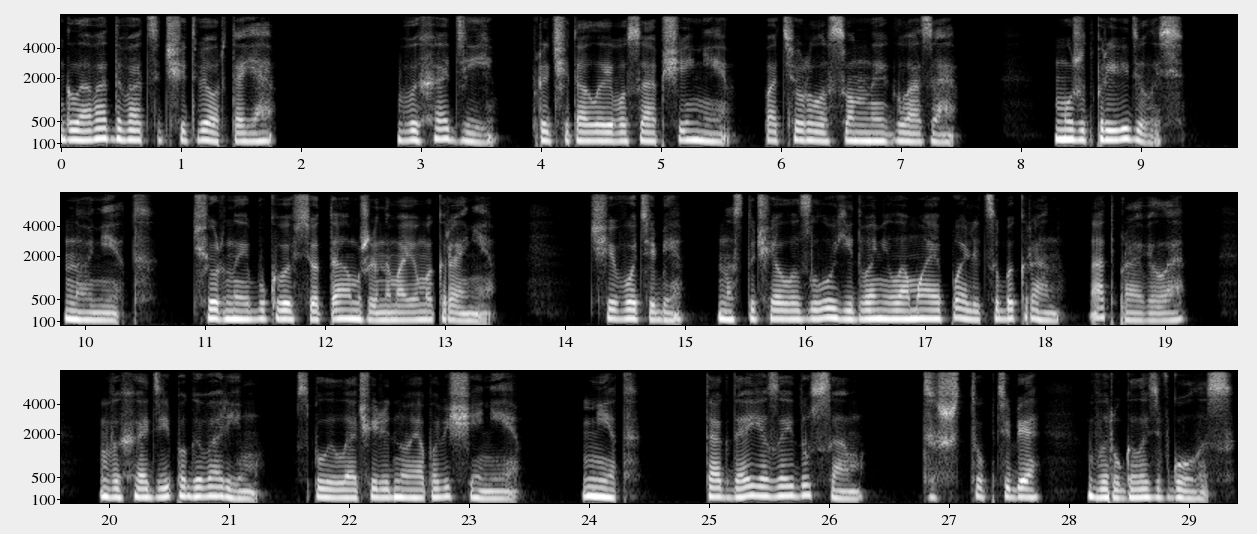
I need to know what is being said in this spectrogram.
Глава двадцать четвёртая. «Выходи», — прочитала его сообщение, потёрла сонные глаза. Может, привиделось? Но нет. Чёрные буквы всё там же, на моём экране. «Чего тебе?» — настучала зло, едва не ломая палец об экран. Отправила. «Выходи, поговорим», — всплыло очередное оповещение. «Нет. Тогда я зайду сам». «Да чтоб тебя...» — выругалась в голос.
